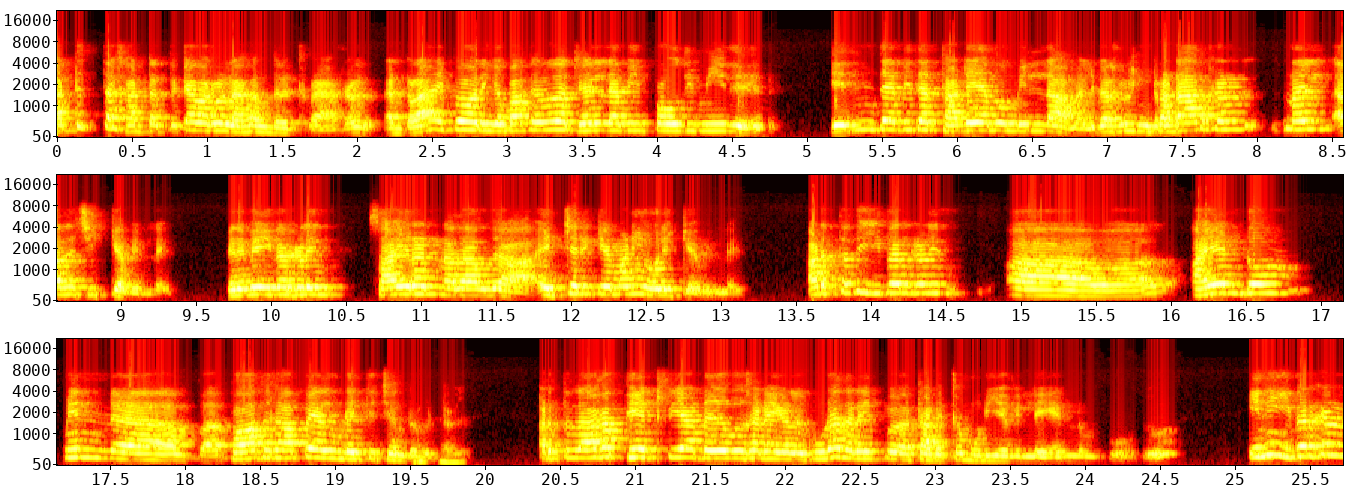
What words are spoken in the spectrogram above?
அடுத்த கட்டத்துக்கு அவர்கள் நகர்ந்திருக்கிறார்கள் என்றால் இப்போ நீங்க பார்த்தீங்கன்னா டெல் பகுதி மீது எந்தவித தடயமும் இல்லாமல் இவர்களின் ரடார்கள் அது சிக்கவில்லை. எனவே இவர்களின் சைரன் அதாவது எச்சரிக்கை மணி ஒலிக்கவில்லை. அடுத்தது இவர்களின் அயன்டோம் மின் பாதுகாப்பை அது உடைத்து சென்று விட்டது. அடுத்ததாக பேட்ரியாட் ஏவுகணைகள் கூட அதனை தடுக்க முடியவில்லை என்னும் போது. இனி இவர்கள்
